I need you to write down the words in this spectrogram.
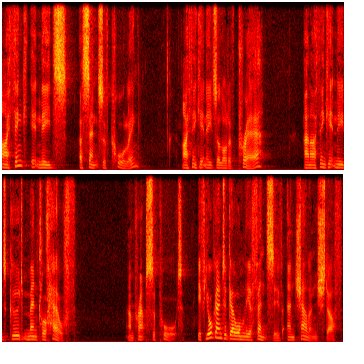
I think it needs a sense of calling. I think it needs a lot of prayer. And I think it needs good mental health and perhaps support. If you're going to go on the offensive and challenge stuff,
